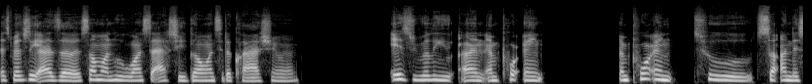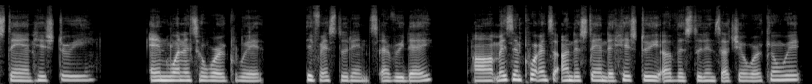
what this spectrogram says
especially as a someone who wants to actually go into the classroom, it's really an important important tool to understand history and wanting to work with different students every day. Um, it's important to understand the history of the students that you're working with.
